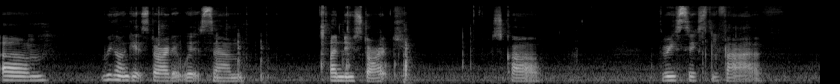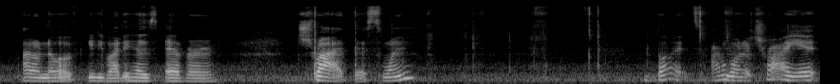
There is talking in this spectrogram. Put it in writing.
um, we're going to get started with some, a new starch. It's called 365. I don't know if anybody has ever tried this one but I'm going to try it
